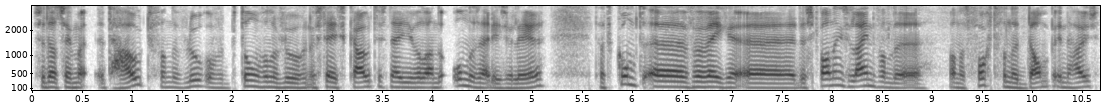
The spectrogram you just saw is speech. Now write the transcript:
Zodat zeg maar, het hout van de vloer of het beton van de vloer nog steeds koud is. Nee, je wil aan de onderzijde isoleren. Dat komt uh, vanwege de spanningslijn van, de, van het vocht, van de damp in huis.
